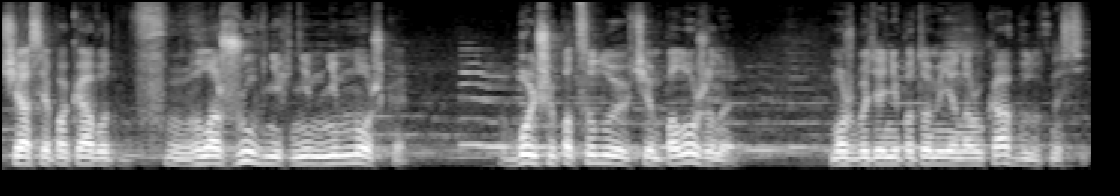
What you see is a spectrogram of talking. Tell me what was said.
Сейчас я пока вот вложу в них немножко, больше поцелуев, чем положено. Может быть, они потом меня на руках будут носить.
